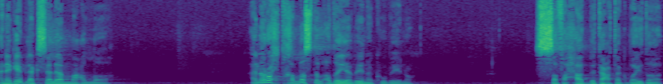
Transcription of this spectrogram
أنا جايب لك سلام مع الله. أنا رحت خلصت القضية بينك وبينه. الصفحات بتاعتك بيضاء.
